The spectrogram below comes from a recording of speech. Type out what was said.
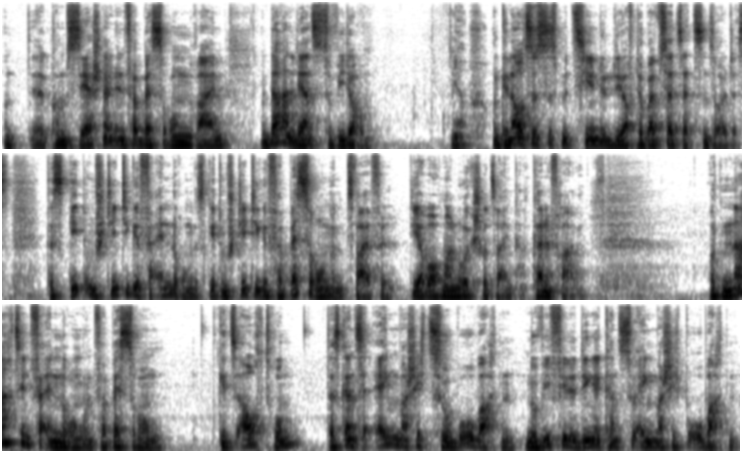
und äh, kommst sehr schnell in Verbesserungen rein und daran lernst du wiederum. Ja, und genauso ist es mit Zielen, die du dir auf der Website setzen solltest. Das geht um stetige Veränderungen, es geht um stetige Verbesserungen im Zweifel, die aber auch mal ein Rückschritt sein kann, keine Frage. Und nach den Veränderungen und Verbesserungen geht es auch darum, das Ganze engmaschig zu beobachten. Nur wie viele Dinge kannst du engmaschig beobachten?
